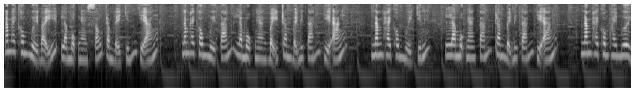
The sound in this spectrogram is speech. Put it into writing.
năm 2017 là 1.609 dự án, năm 2018 là 1.778 dự án, năm 2019 là 1.878 dự án, năm 2020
